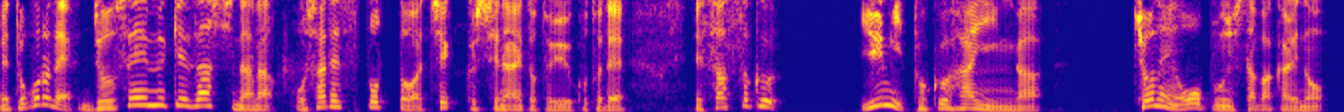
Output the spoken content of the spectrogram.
えー、ところで、女性向け雑誌なら、おしゃれスポットはチェックしないとということで、えー早速、ユミ特派員が、去年オープンしたばかりの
